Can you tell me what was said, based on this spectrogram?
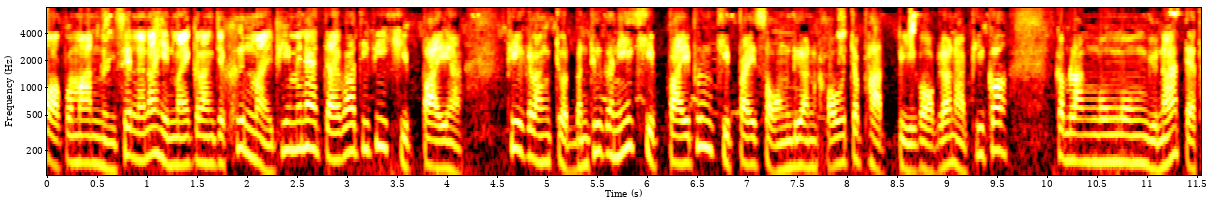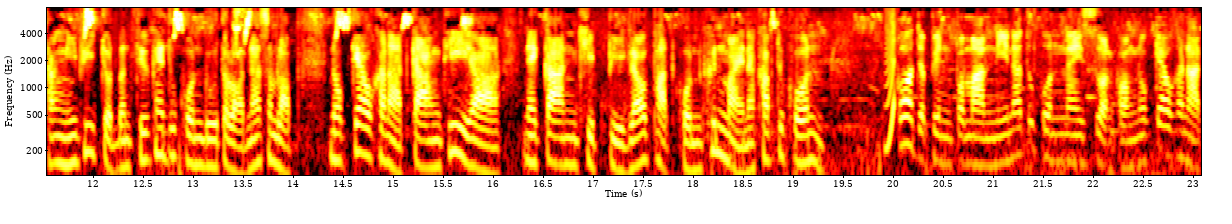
ออกประมาณหนึ่งเส้นแล้วนะเห็นไหมกำลังจะขึ้นใหม่ พี่ไม่แน่ใจว่าที่พี่ขีบไปอะ พี่กำลังจดบันทึกอันนี้ขีบไปเพิ่งขีบไปสองเดือนเขาจะผัดปีกออกแล้วนะพี่ก็กำลังงงๆอยู่นะ แต่ทางนี้พี่จดบันทึกให้ทุกคนดูตลอดนะสำหรับนกแก้วขนาดกลางที่อ่าในการขีดปีกแล้วผัดขนขึ้นใหม่นะครับ ทุกคน ก็จะเป็นประมาณนี้นะทุกคนในส่วนของนกแก้วขนาด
